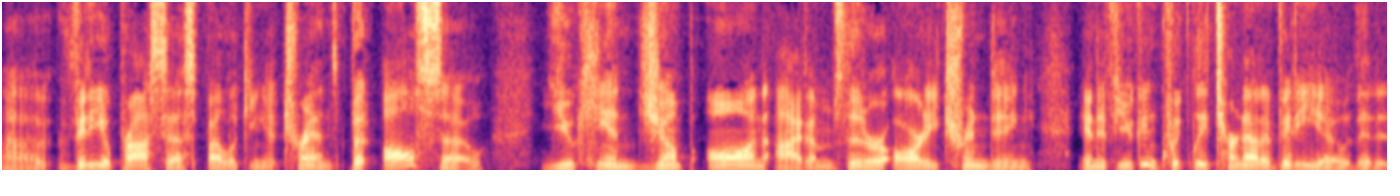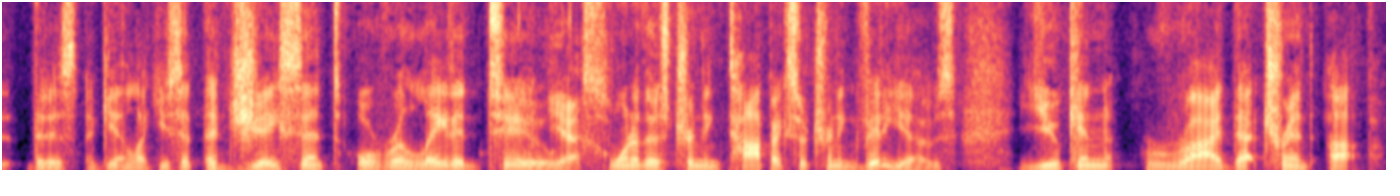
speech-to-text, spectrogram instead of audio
uh, video process by looking at trends. But also, you can jump on items that are already trending. And if you can quickly turn out a video that is, that is again, like you said, adjacent or related to yes. one of those trending topics or trending videos, you can ride that trend up.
